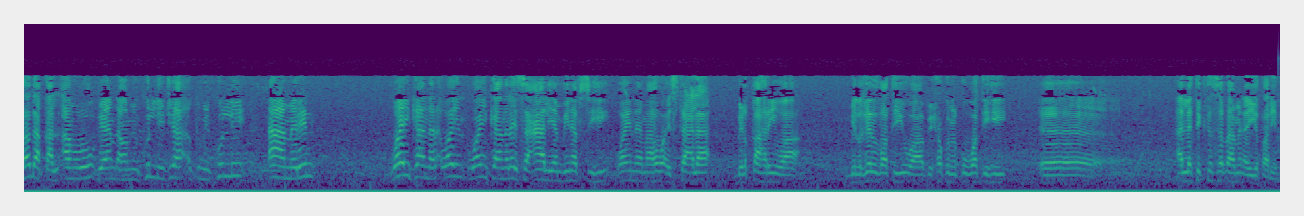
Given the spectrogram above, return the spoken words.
صدق الأمر بأنه من كل جهة من كل آمر وإن كان وإن, وإن كان ليس عاليا بنفسه وإنما هو استعلى بالقهر وبالغلظة وبحكم قوته آه، التي اكتسبها من أي طريق.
